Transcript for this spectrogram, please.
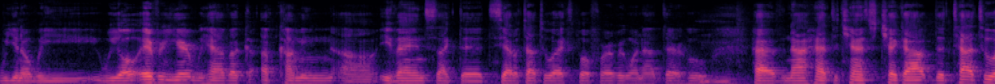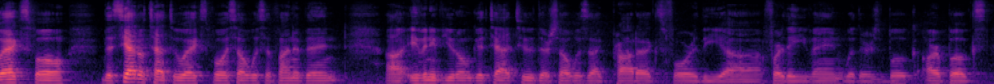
we, you know, we we all every year we have a, upcoming uh, events like the Seattle Tattoo Expo for everyone out there who have not had the chance to check out the Tattoo Expo. The Seattle Tattoo Expo is always a fun event. Uh, even if you don't get tattooed, there's always like products for the uh, for the event, whether it's book, art books,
